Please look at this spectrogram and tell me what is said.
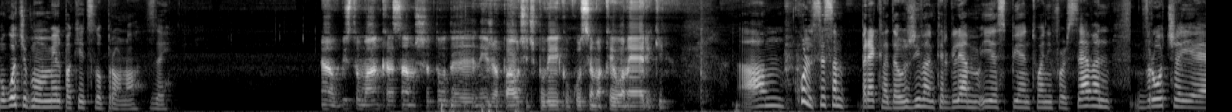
Mogoče bomo imeli paket zelo pravno zdaj. Ja, v bistvu manjka samo še to, da je Neža Pavčič pove, kako se ima kaj v Ameriki. Um, cool, vse sem rekla, da uživam, ker gledam ESPN 24-7, vroče je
